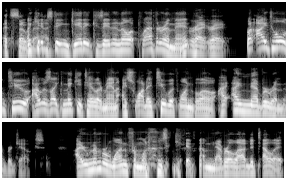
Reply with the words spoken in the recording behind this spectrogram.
That's so My bad. kids didn't get it because they didn't know what plethora meant. right, right. But I told two, I was like Mickey Taylor, man. I swatted two with one blow. I, I never remember jokes. I remember one from when I was a kid. I'm never allowed to tell it,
